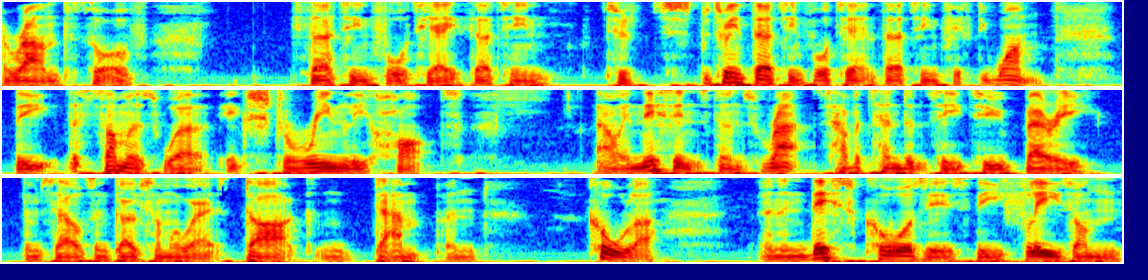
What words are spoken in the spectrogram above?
around sort of 1348, 13 to, between 1348 and 1351, the the summers were extremely hot. Now, in this instance, rats have a tendency to bury themselves and go somewhere where it's dark and damp and cooler. And then this causes the fleas on,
